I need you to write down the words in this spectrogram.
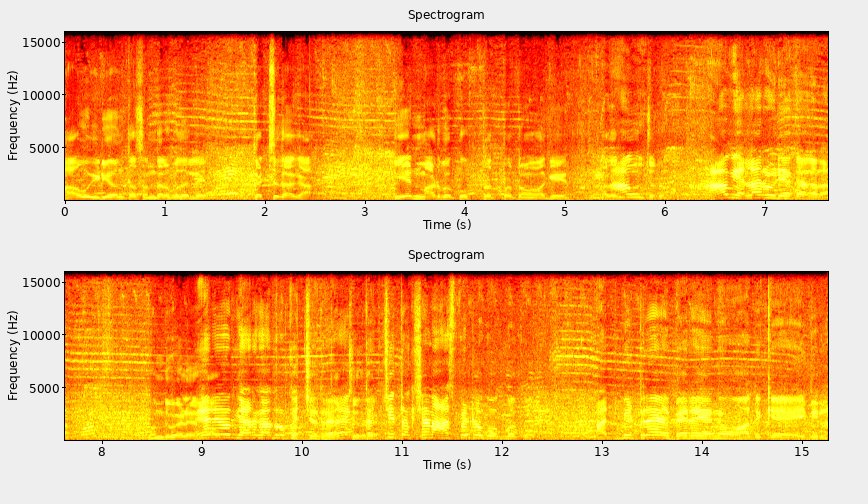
ಹಾವು ಹಿಡಿಯುವಂಥ ಸಂದರ್ಭದಲ್ಲಿ ಕಚ್ಚಿದಾಗ ಏನು ಮಾಡಬೇಕು ಪ್ರಪ್ರಥಮವಾಗಿ? ಅದನ್ನು ಒಂಚೂರು ಹಾವು ಎಲ್ಲರೂ ಹಿಡಿಯೋಕ್ಕಾಗಲ್ಲ. ಒಂದು ವೇಳೆ ಬೇರೆಯವ್ರಿಗೆ ಯಾರಿಗಾದ್ರೂ ಕಚ್ಚಿದ್ರೆ ಕಚ್ಚಿದ್ರೆ? ಕಚ್ಚಿದ ತಕ್ಷಣ ಹಾಸ್ಪಿಟ್ಲಿಗೆ ಹೋಗ್ಬೇಕು. ಅದು ಬಿಟ್ಟರೆ ಬೇರೆ ಏನು ಅದಕ್ಕೆ ಇದಿಲ್ಲ.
